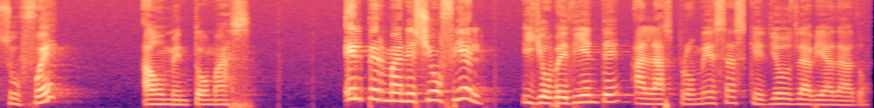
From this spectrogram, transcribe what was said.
su fe aumentó más. Él permaneció fiel y obediente a las promesas que Dios le había dado.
